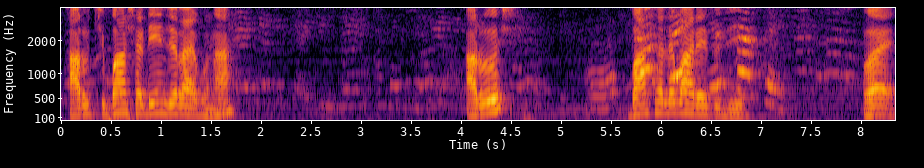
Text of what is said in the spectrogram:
आरुषची भाषा डेंजर आहे पण हा? आरुष? भाषाला भारी आहे तुझी. होय.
